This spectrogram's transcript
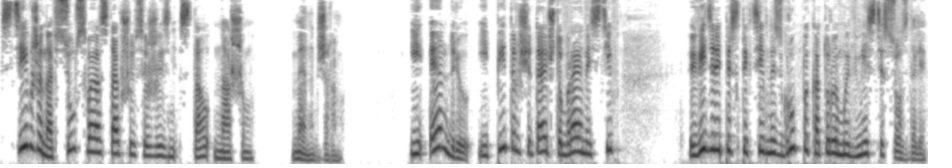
Стив же на всю свою оставшуюся жизнь стал нашим менеджером. И Эндрю, и Питер считают, что Брайан и Стив видели перспективность группы, которую мы вместе создали.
